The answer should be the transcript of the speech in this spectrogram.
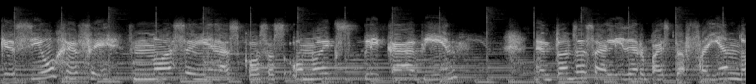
que si un jefe no hace bien las cosas o no explica bien, entonces el líder va a estar fallando.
